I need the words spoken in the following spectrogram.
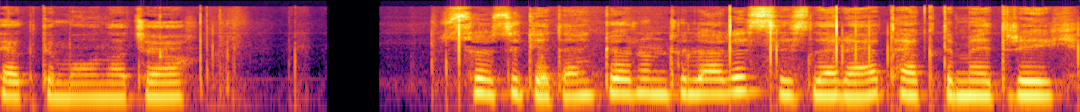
təqdim olunacaq. Sözü gedən görüntüləri sizlərə təqdim edirik.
